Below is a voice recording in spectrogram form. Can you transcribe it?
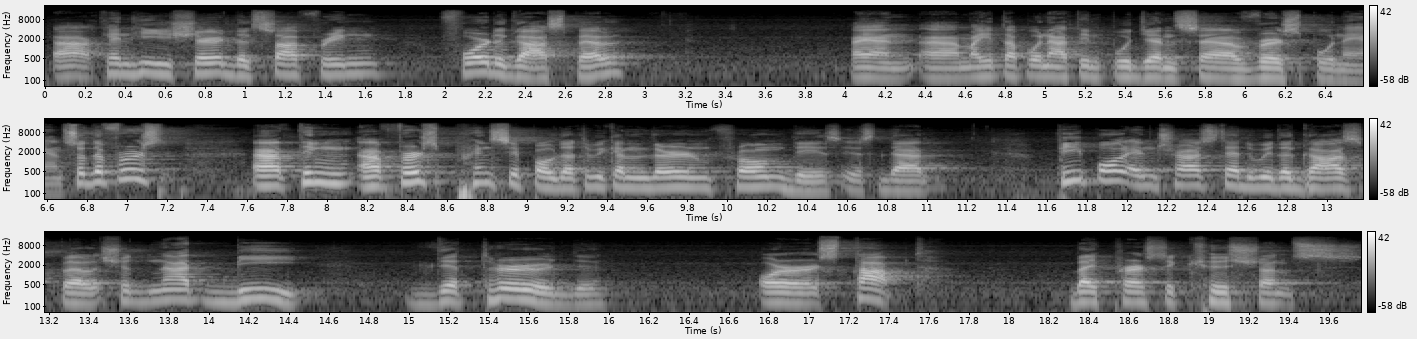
uh, can he share the suffering for the gospel? Ayan, uh, makita po natin po dyan sa verse po na yan. So the first uh, thing, uh, first principle that we can learn from this is that people entrusted with the gospel should not be deterred or stopped by persecutions.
